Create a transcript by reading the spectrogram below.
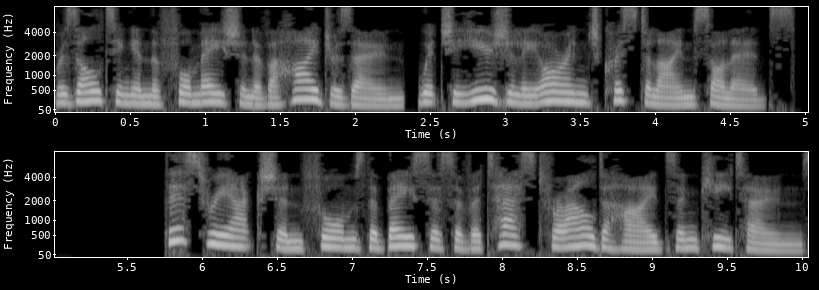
resulting in the formation of a hydrazone, which are usually orange crystalline solids. This reaction forms the basis of a test for aldehydes and ketones.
